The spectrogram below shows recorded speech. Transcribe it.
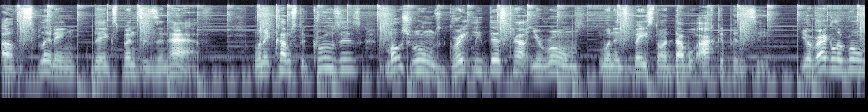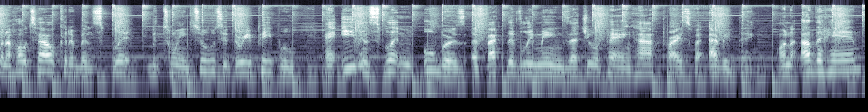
of splitting the expenses in half. When it comes to cruises, most rooms greatly discount your room when it's based on double occupancy. Your regular room in a hotel could have been split between two to three people, and even splitting Ubers effectively means that you are paying half price for everything. On the other hand,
